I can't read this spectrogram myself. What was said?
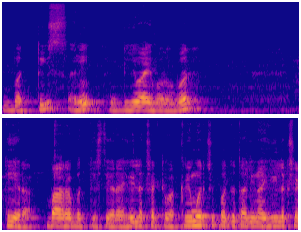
बत्तीस आणि डी वाय बरोबर तेरा बारा बत्तीस तेरा हे लक्षात ठेवा. क्रेमरची पद्धत आली नाही हे लक्षात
